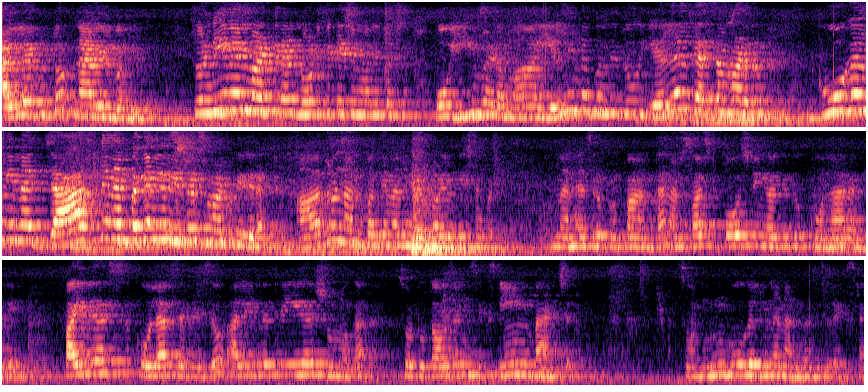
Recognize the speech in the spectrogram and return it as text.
ಅಲ್ಲೇ ಬಿಟ್ಟು ನಾನು ಇಲ್ಲಿ ಬಂದಿದ್ದು. ಸೊ ನೀವೇನು ಮಾಡ್ತೀರ? ನೋಟಿಫಿಕೇಶನ್ ಬಂದಿದ ತಕ್ಷಣ, ಓ, ಈ ಮೇಡಮ್ಮ, ಎಲ್ಲಿಂದ ಬಂದಿದ್ದು? ಎಲ್ಲೆಲ್ಲಿ ಕೆಲಸ ಮಾಡಿದ್ರು? ಗೂಗಲ್ಗಿನ್ನ ಜಾಸ್ತಿ ನನ್ನ ಬಗ್ಗೆ ನೀವು ರಿಸರ್ಚ್ ಮಾಡಿಬಿಟ್ಟಿದ್ದೀರಾ. ಆದರೂ ನನ್ನ ಬಗ್ಗೆ ನಾನು ಹೇಳ್ಕೊಳ್ಳಿಕ್ಕೆ ಇಷ್ಟಪಡ್ತೀನಿ. ನನ್ನ ಹೆಸರು ಕೃಪಾ ಅಂತ. ನಾನು ಫಸ್ಟ್ ಪೋಸ್ಟಿಂಗ್ ಆಗಿದ್ದು ಕೋಲಾರಲ್ಲಿ. ಫೈವ್ ಇಯರ್ಸ್ ಕೋಲಾರ ಸರ್ವೀಸು ಅಲ್ಲಿಂದ three years Shivamogga. So two thousand sixteen batch so ನಿಮ್ಮ ಗೂಗಲ್ಗಿನ್ನ ನನಗೆ ಒಂಚೂರು extra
